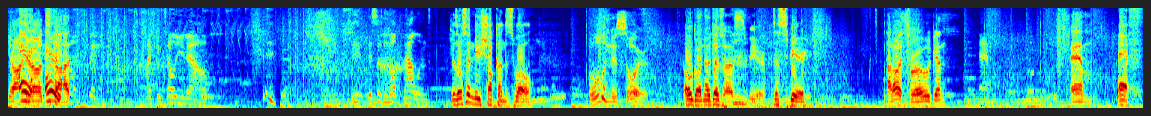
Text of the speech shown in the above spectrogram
You're on oh, your own, oh. Scott. I can tell you now. This is not balanced. There's also new shotguns as well. Oh, a new sword. Oh god, no, don't. It's a spear. It's a spear. How do I throw again? F. M. F. F.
